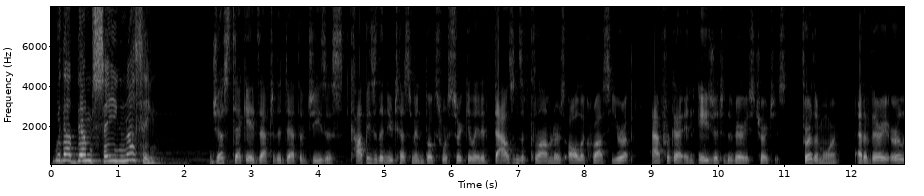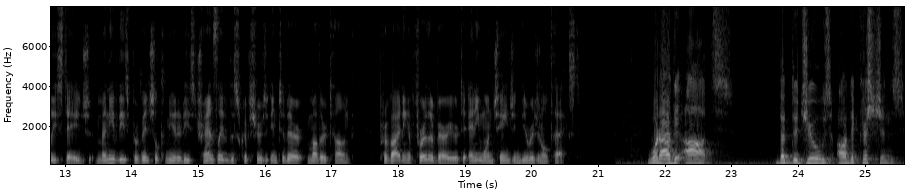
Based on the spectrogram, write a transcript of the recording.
without them saying nothing. Just decades after the death of Jesus, copies of the New Testament books were circulated thousands of kilometers all across Europe, Africa, and Asia to the various churches. Furthermore, at a very early stage, many of these provincial communities translated the scriptures into their mother tongue, providing a further barrier to anyone changing the original text. What are the odds that the Jews or the Christians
